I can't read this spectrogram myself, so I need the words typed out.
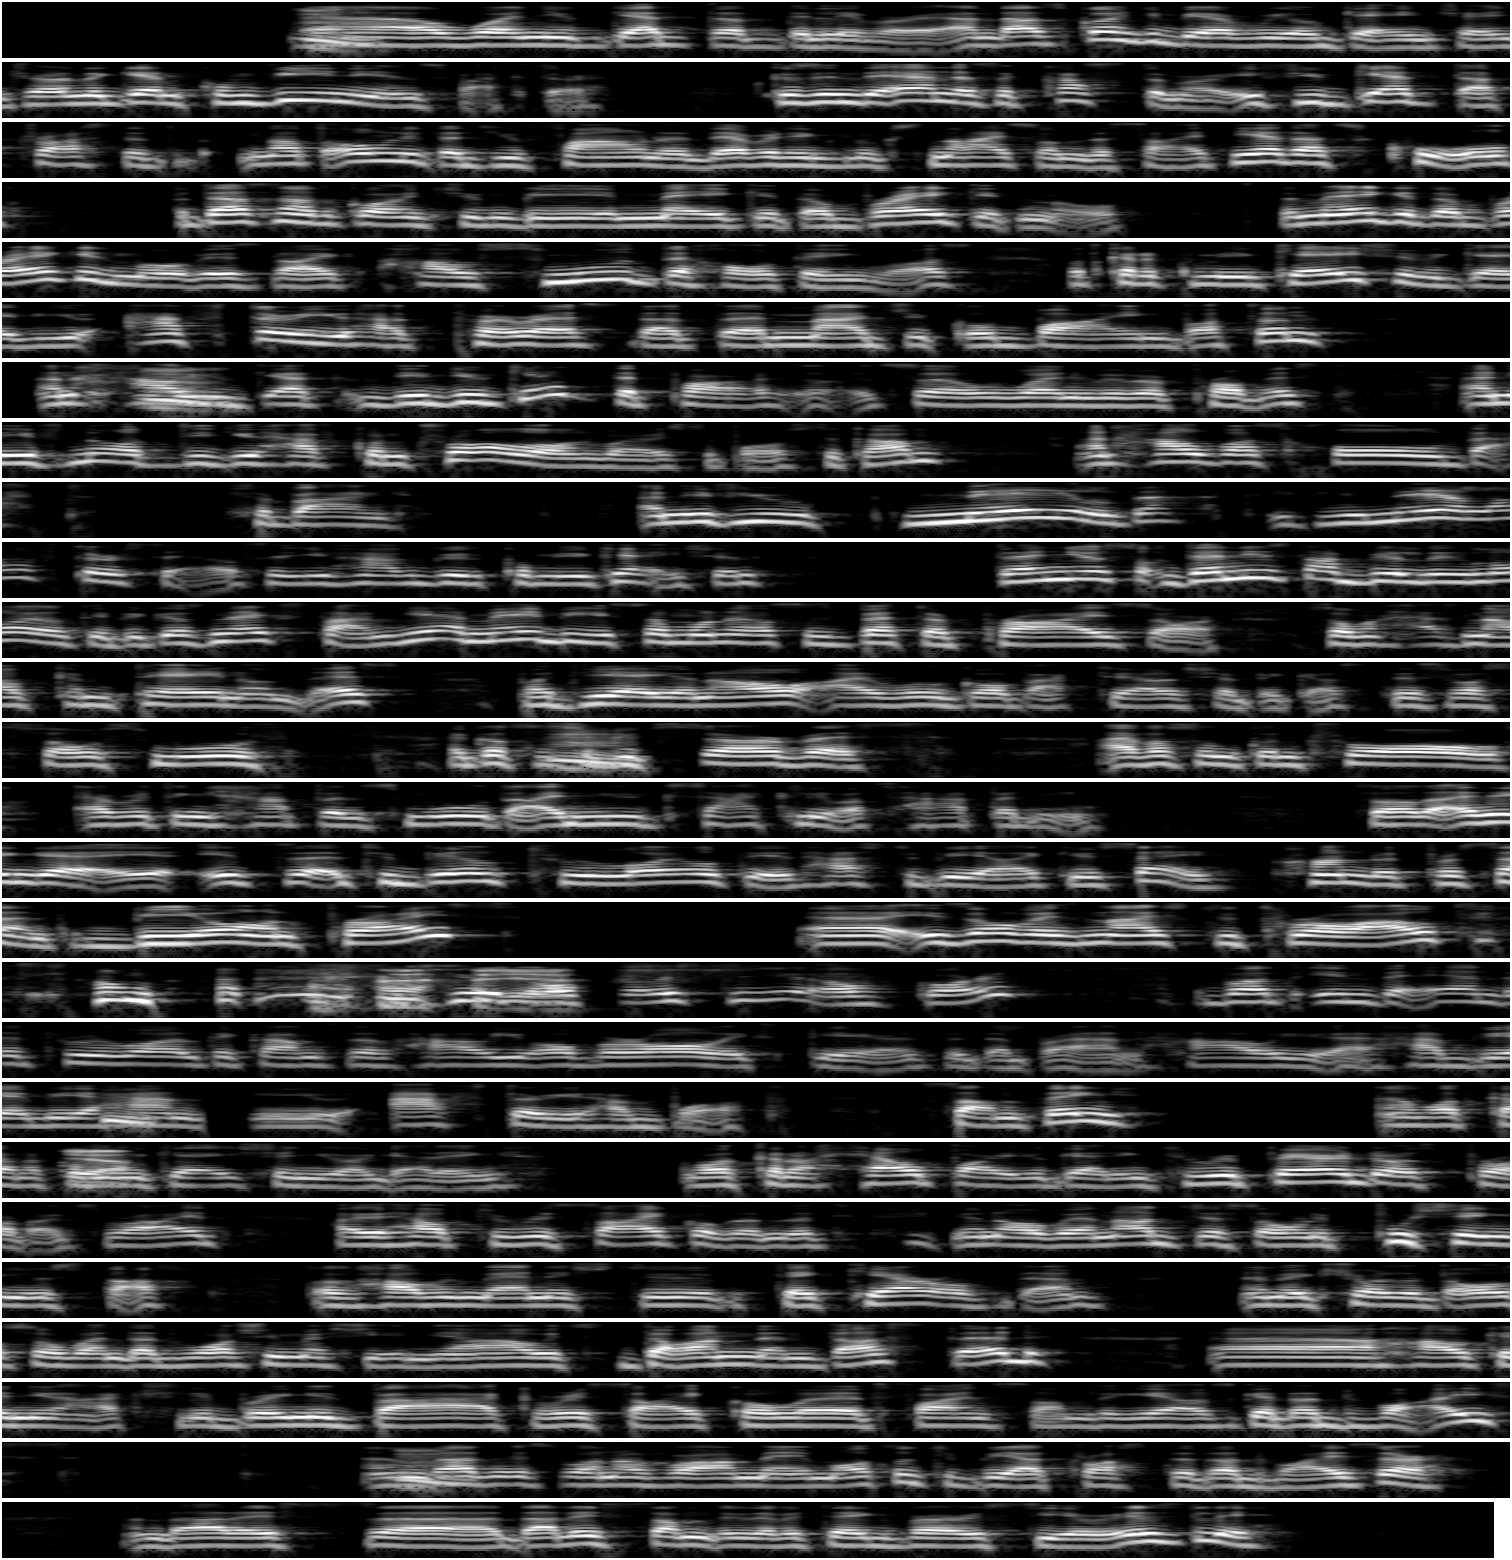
uh, when you get that delivery. And that's going to be a real game changer. And again convenience factor. Because in the end as a customer if you get that trusted not only that you found it everything looks nice on the site yeah that's cool but that's not going to be make it or break it move. The make it or break it move is like how smooth the whole thing was, what kind of communication we gave you after you had pressed that uh, magical buying button, and how mm. you get did you get the parcel when we were promised, and if not, did you have control on where it's supposed to come, and how was whole that shebang, and if you nail that, if you nail after sales and you have good communication, then you then you start building loyalty because next time yeah maybe someone else is better price or someone has now campaign on this but yeah you know i will go back to Elkjøp because this was so smooth. I got such mm. a hmm. good service. I was on control. Everything happened smooth. I knew exactly what's happening. So i think uh, it's uh, to build true loyalty it has to be like you say 100% beyond price uh, it's always nice to throw out some good yeah. offers to you of course but in the end the true loyalty comes of how you overall experience with the brand how you have be mm. handling you after you have bought something and what kind of communication yeah. you are getting what kind of help are you getting to repair those products right how you help to recycle them that you know we're not just only pushing you stuff but how we manage to take care of them and make sure that also when that washing machine now it's done and dusted uh, how can you actually bring it back recycle it find something else get advice. And mm. that is one of our main motto to be a trusted advisor. And that is uh, that is something that we take very seriously.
